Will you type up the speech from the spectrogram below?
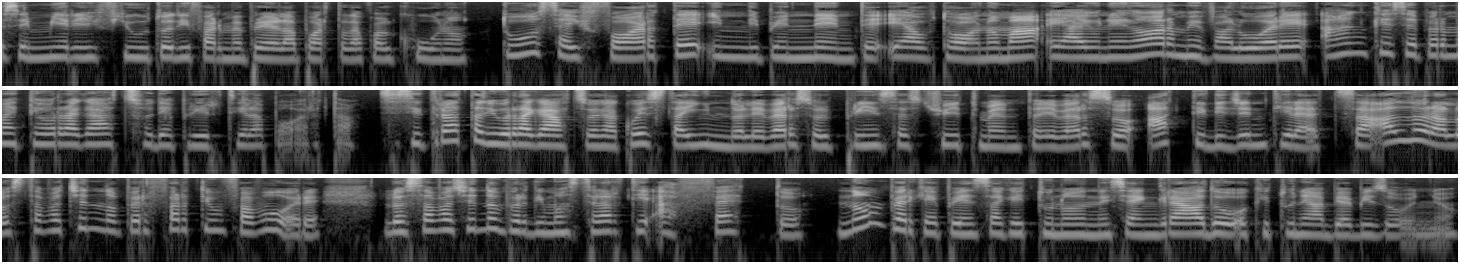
se mi rifiuto di farmi aprire la porta da qualcuno. Tu sei forte, indipendente e autonoma e hai un enorme valore anche se permetti a un ragazzo di aprirti la porta. Se si tratta di un ragazzo che ha questa indole verso il princess treatment e verso atti di gentilezza, allora lo sta facendo per farti un favore, lo sta facendo per dimostrarti affetto, non perché pensa che tu non ne sia in grado o che tu ne abbia bisogno.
